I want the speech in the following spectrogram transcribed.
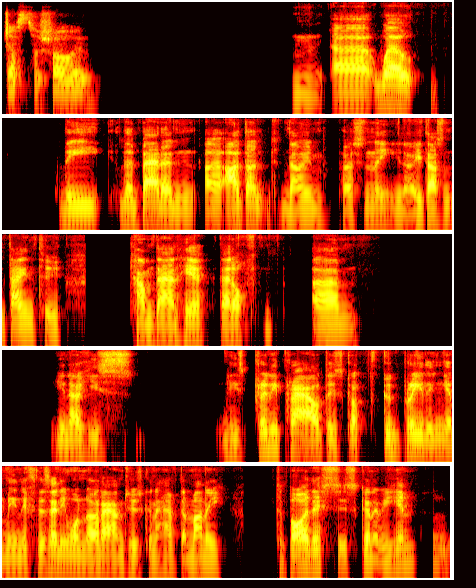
just to show him. Mm, uh, well, the the Baron, uh, I don't know him personally. You know, he doesn't deign to come down here that often. Um, you know, he's he's pretty proud. He's got good breeding. I mean, if there's anyone around who's going to have the money to buy this, it's going to be him. Hmm.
